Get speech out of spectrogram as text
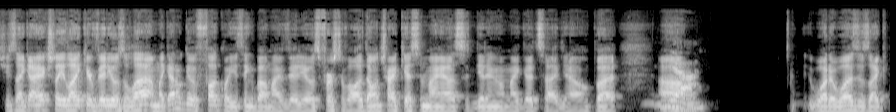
she's like, I actually like your videos a lot. I'm like, I don't give a fuck what you think about my videos. First of all, don't try kissing my ass and getting on my good side, you know. But um, yeah. what it was is like,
